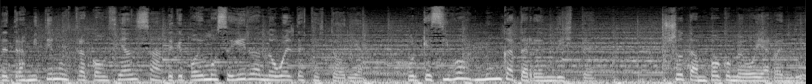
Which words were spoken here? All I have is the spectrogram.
de transmitir nuestra confianza de que podemos seguir dando vuelta a esta historia. Porque si vos nunca te rendiste, yo tampoco me voy a rendir.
